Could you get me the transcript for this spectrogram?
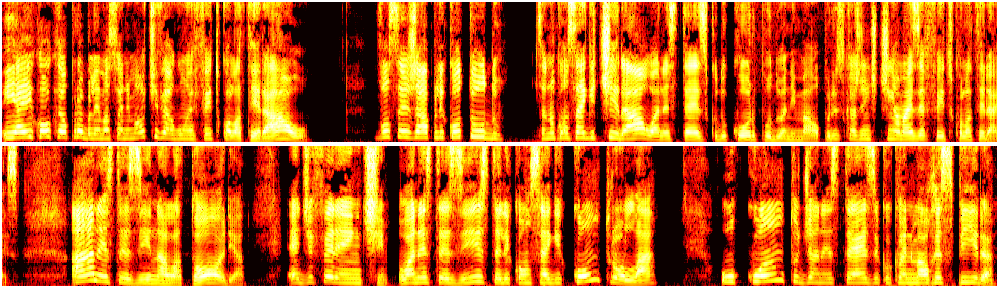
E aí qual que é o problema? Se o animal tiver algum efeito colateral, você já aplicou tudo. Você não consegue tirar o anestésico do corpo do animal, por isso que a gente tinha mais efeitos colaterais. A anestesia inalatória é diferente. O anestesista ele consegue controlar o quanto de anestésico que o animal respira.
